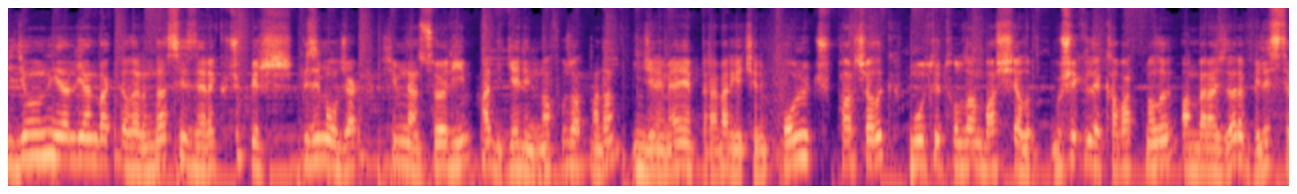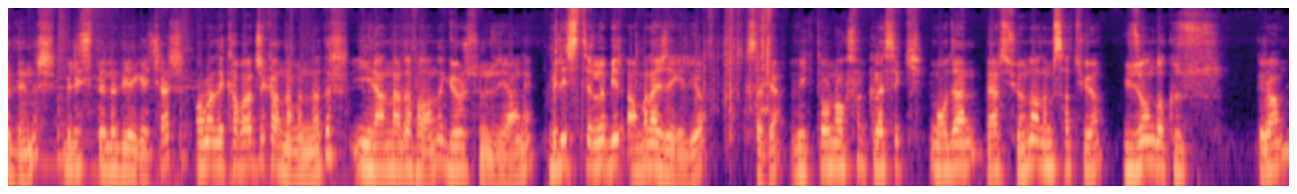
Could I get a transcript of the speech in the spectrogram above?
Videonun ilerleyen dakikalarında sizlere küçük bir bizim olacak. Şimdiden söyleyeyim. Hadi gelin laf uzatmadan incelemeye hep beraber geçelim. 13 parçalık multitool'dan başlayalım. Bu şekilde kabartmalı ambalajlara blister denir. Blisterlı diye geçer. Normalde kabarcık anlamındadır. İlanlarda falan da görürsünüz yani. Blisterlı bir ambalajla geliyor kısaca. Victorinox'un klasik modern versiyonu anımsatıyor. 119 gram,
